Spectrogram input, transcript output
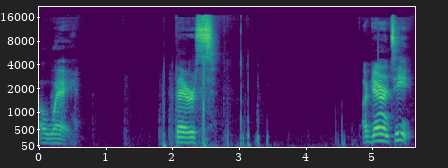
a way. There's a guarantee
